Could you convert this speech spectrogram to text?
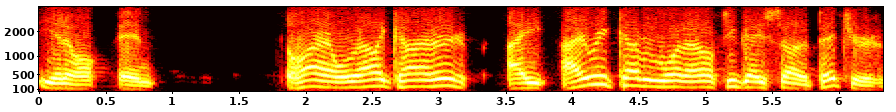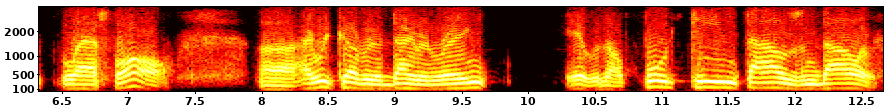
you know, and all right, well, Rally Connor, I I recovered one. I don't know if you guys saw the picture last fall. Uh, I recovered a diamond ring. It was a fourteen thousand dollar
